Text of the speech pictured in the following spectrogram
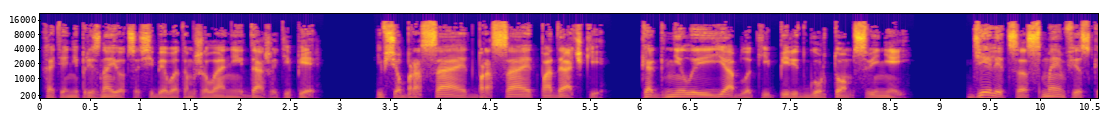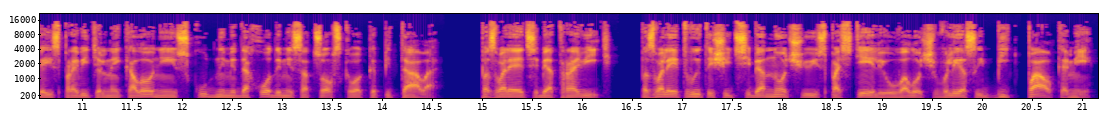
хотя не признается себе в этом желании даже теперь и все бросает, бросает подачки, как гнилые яблоки перед гуртом свиней. Делится с мемфисской исправительной колонией скудными доходами с отцовского капитала, позволяет себя травить, позволяет вытащить себя ночью из постели, уволочь в лес и бить палками,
